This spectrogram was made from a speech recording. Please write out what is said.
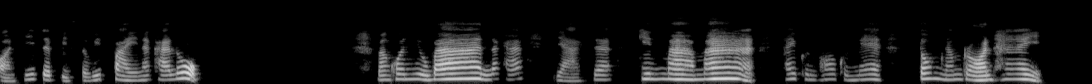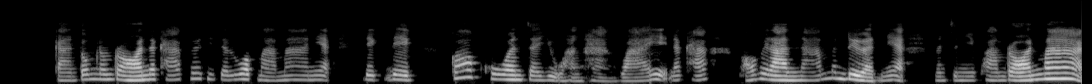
ก่อนที่จะปิดสวิตช์ไฟนะคะลูก บางคนอยู่บ้านนะคะ อยากจะกินมาม่า ให้คุณพ่อคุณแม่ต้มน้ำร้อนให้ การต้มน้ำร้อนนะคะ เพื่อที่จะลวกมาม่าเนี่ย เด็กๆ ก็ควรจะอยู่ห่างๆไว้นะคะ เพราะเวลาน้ำมันเดือดเนี่ยมันจะมีความร้อนมาก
